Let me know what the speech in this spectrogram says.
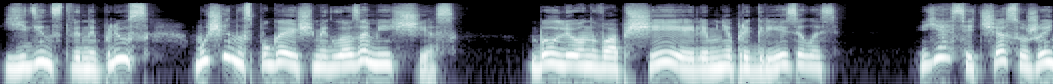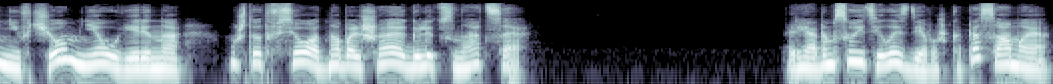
Единственный плюс — мужчина с пугающими глазами исчез. Был ли он вообще, или мне пригрезилось? Я сейчас уже ни в чем не уверена. Может, это все одна большая галлюцинация? Рядом суетилась девушка, та самая,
